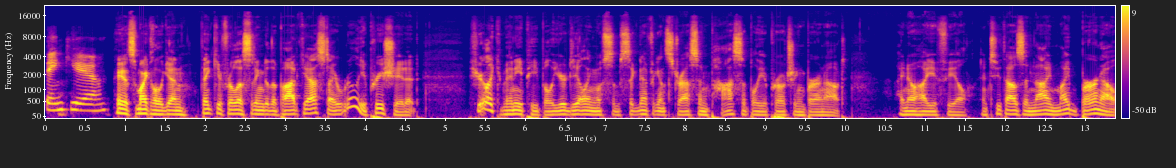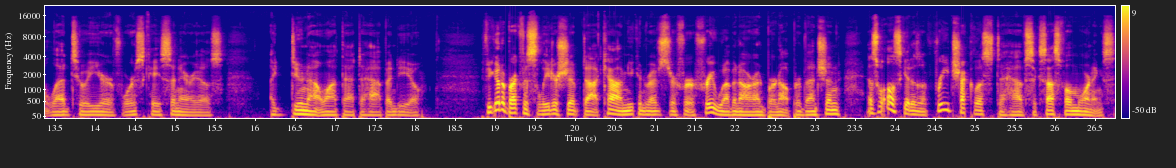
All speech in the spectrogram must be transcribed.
Thank you. Hey, it's Michael again. Thank you for listening to the podcast. I really appreciate it. If you're like many people, you're dealing with some significant stress and possibly approaching burnout. I know how you feel. In 2009, my burnout led to a year of worst case scenarios. I do not want that to happen to you. If you go to breakfastleadership.com, you can register for a free webinar on burnout prevention, as well as get a free checklist to have successful mornings.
